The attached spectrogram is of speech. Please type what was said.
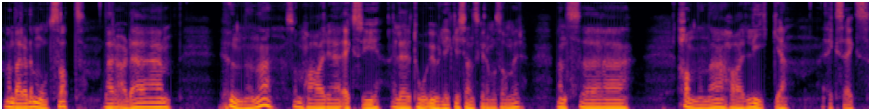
men der er det motsatt. Der er det hundene som har XY, eller to ulike kjønnskromosomer, mens uh, hannene har like XX.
